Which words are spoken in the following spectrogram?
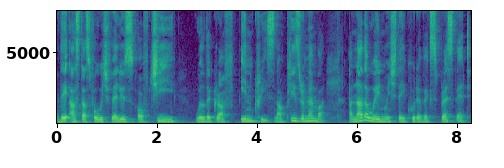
they asked us for which values of g will the graph increase. Now, please remember, another way in which they could have expressed that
